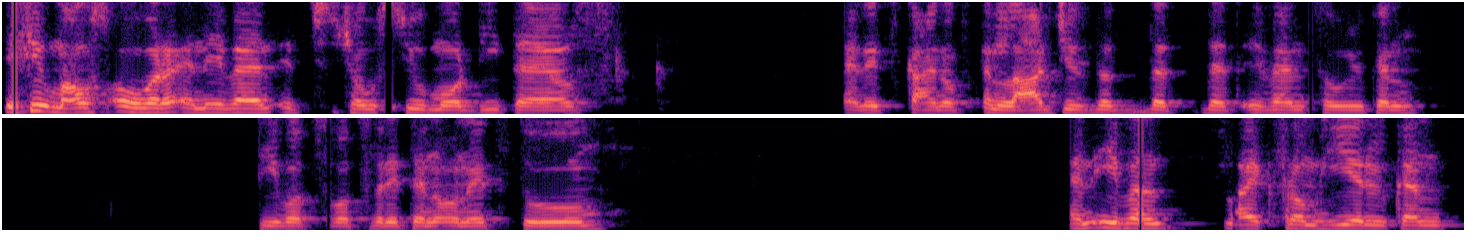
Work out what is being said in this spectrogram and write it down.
If you mouse over an event, it shows you more details, and it's kind of enlarges that that that event, so you can see what's what's written on it too. And even like from here, you can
